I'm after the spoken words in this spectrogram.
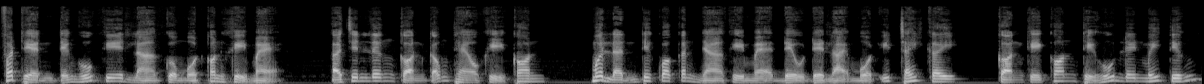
phát hiện tiếng hú kia là của một con khỉ mẹ. Ở trên lưng còn cõng theo khỉ con. Mỗi lần đi qua căn nhà khỉ mẹ đều để lại một ít trái cây, còn khỉ con thì hú lên mấy tiếng,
